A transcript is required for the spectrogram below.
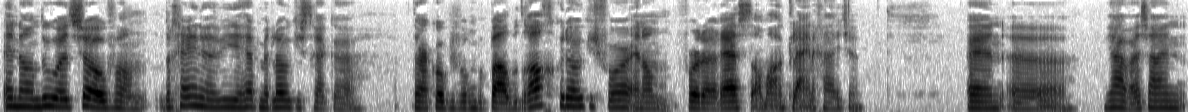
En dan doen we het zo van, degene die je hebt met loodjes trekken, daar koop je voor een bepaald bedrag cadeautjes voor. En dan voor de rest allemaal een kleinigheidje. En eh, ja, wij zijn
